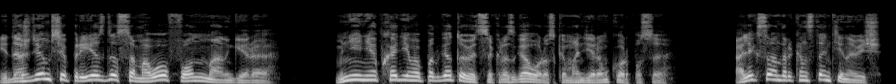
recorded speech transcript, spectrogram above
и дождемся приезда самого фон Мангера. Мне необходимо подготовиться к разговору с командиром корпуса. Александр Константинович,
